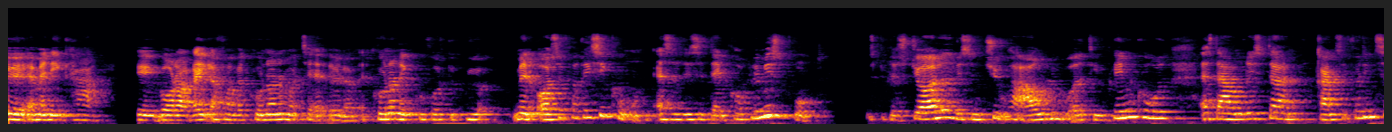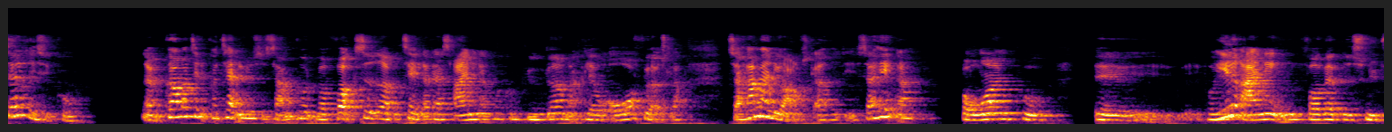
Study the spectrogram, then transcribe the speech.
øh, at man ikke har, øh, hvor der er regler for, hvad kunderne må tage, eller at kunderne ikke kunne få et gebyr, men også for risikoen, altså hvis et dankort bliver misbrugt. Hvis du bliver stjålet, hvis en tyv har afluret din pindekode, altså der er jo en, der er en grænse for din selvrisiko. Når vi kommer til det kontantløse samfund, hvor folk sidder og betaler deres regninger på computeren og kan lave overførsler, så har man jo afskaffet det. Så hænger borgeren på, øh, på hele regningen for at være blevet snydt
